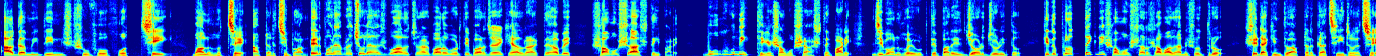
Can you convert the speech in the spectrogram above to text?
আগামী দিন শুভ হচ্ছে, ভালো হচ্ছে আপনার জীবন। এরপরে আমরা চলে আসব আলোচনার পরবর্তী পর্যায়ে। খেয়াল রাখতে হবে, সমস্যা আসতেই পারে। বহু দিক থেকে সমস্যা আসতে পারে। জীবন হয়ে উঠতে পারে, জর্জরিত। কিন্তু প্রত্যেকটি সমস্যার সমাধান সূত্র সেটা কিন্তু আপনার কাছেই রয়েছে।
